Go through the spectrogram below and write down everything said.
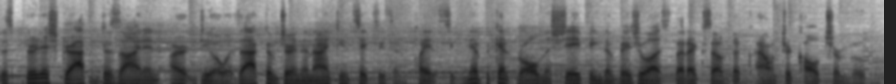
This British graphic design and art duo was active during the 1960s and played a significant role in shaping the visual aesthetics of the counterculture movement.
